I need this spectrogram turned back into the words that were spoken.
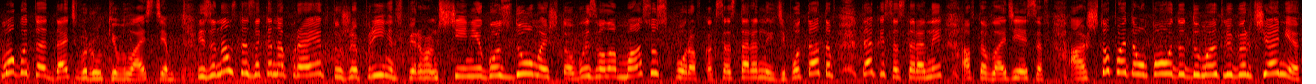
могут отдать в руки власти. Резонансный законопроект уже принят в первом чтении Госдумой, что вызвало массу споров как со стороны депутатов, так и со стороны автовладельцев. А что по этому поводу думают люберчане,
